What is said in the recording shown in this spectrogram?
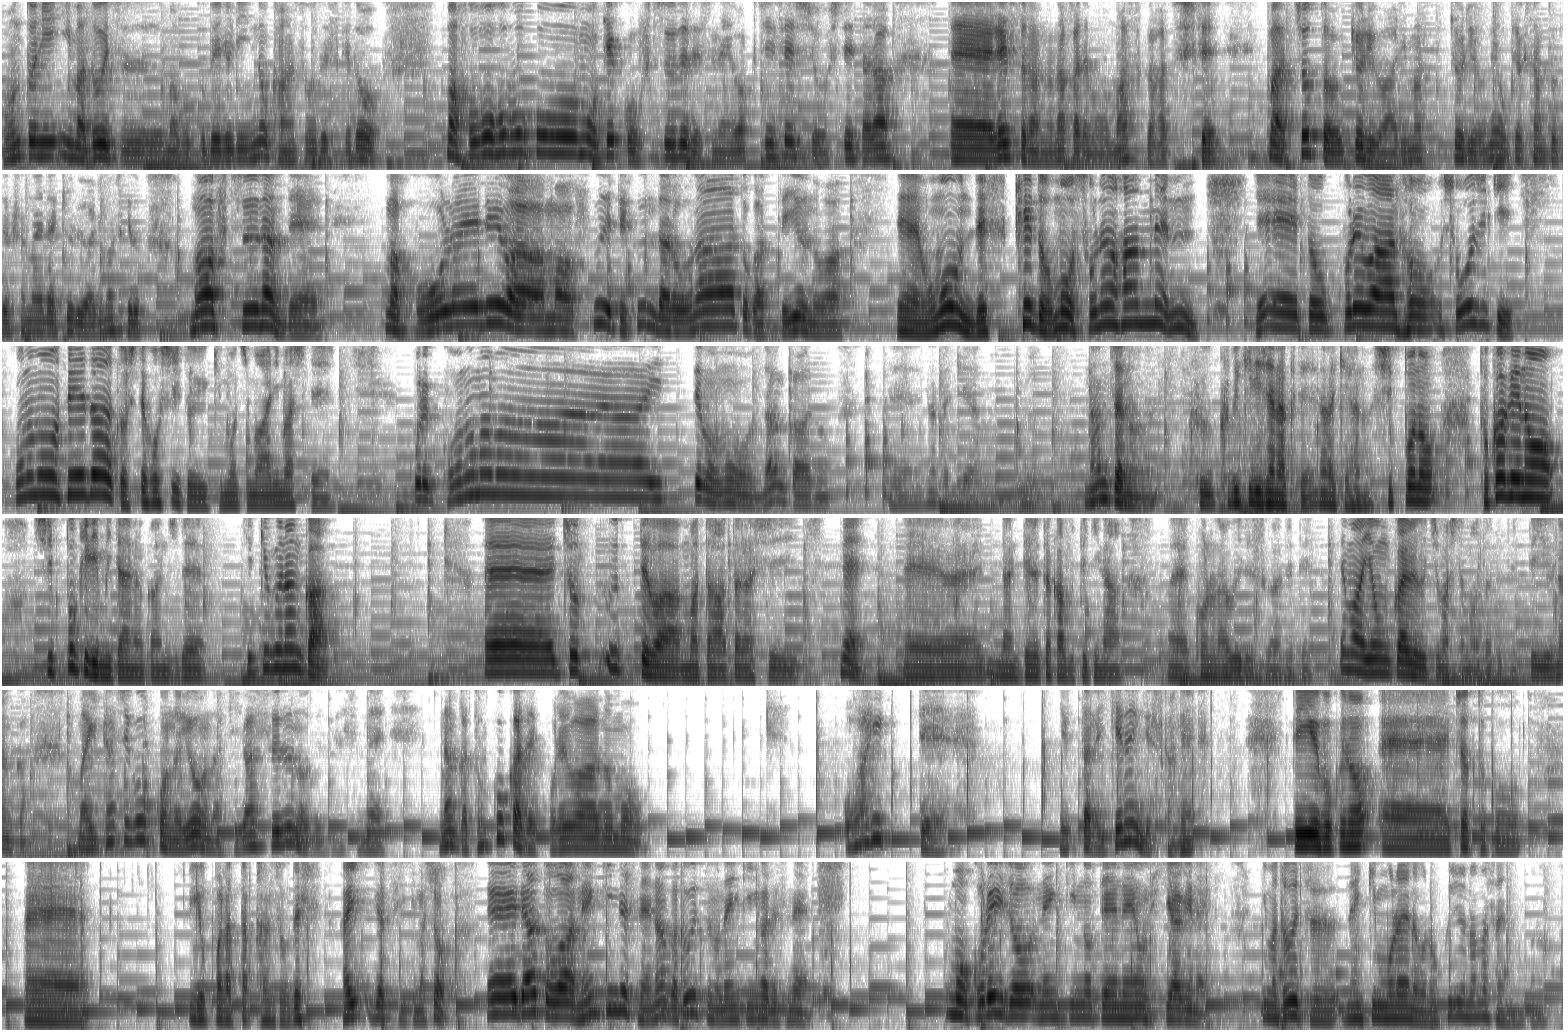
本当に今ドイツ、まあ、僕ベルリンの感想ですけど、まあ、ほぼほぼこうもう結構普通でですねワクチン接種をしていたら、えー、レストランの中でもマスク外して、まあ、ちょっと距離はあります。距離をね、お客さんとお客さんの間距離はありますけど、まあ普通なんで、まあこれではまあ増えてくんだろうなとかっていうのは、えー、思うんですけども、その反面、えっ、ー、と、これはあの正直、このままフェードアウトしてほしいという気持ちもありまして、これこのままいってももうなんかあの、えー、なんだっけ、あの、なんちゃのく首切りじゃなくて、なんだっけ、あの、尻尾の、トカゲの尻尾切りみたいな感じで、結局なんか、えー、ちょっ打ってはまた新しい、ね、えー、デルタ株的な、えー、コロナウイルスが出て、で、まあ4回目打ちました、また出てっていう、なんか、まあ、いたちごっこのような気がするのでですね、なんかどこかでこれはあのもう、終わりって言ったらいけないんですかねっていう僕の、えー、ちょっとこう、えー、酔っ払った感想です。はい、じゃあ次行きましょう。えー、で、あとは年金ですね。なんかドイツの年金がですね、もうこれ以上年金の定年を引き上げないと。今、ドイツ年金もらえるのが67歳なのかな。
